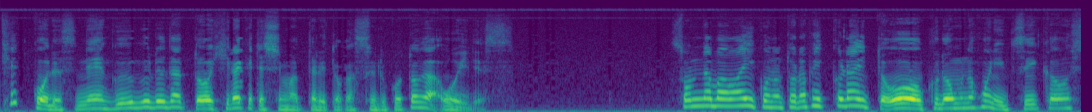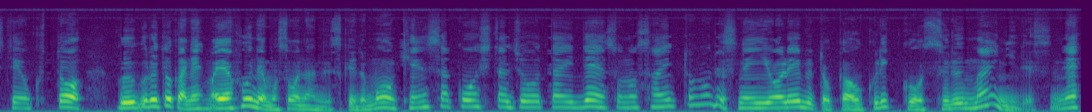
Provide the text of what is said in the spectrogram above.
結構ですね Google だと開けてしまったりとかすることが多いです。そんな場合、このトラフィックライトを Chrome の方に追加をしておくと、Google とかね、まあ、Yahoo でもそうなんですけども、検索をした状態で、そのサイトのですね、URL とかをクリックをする前にですね、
